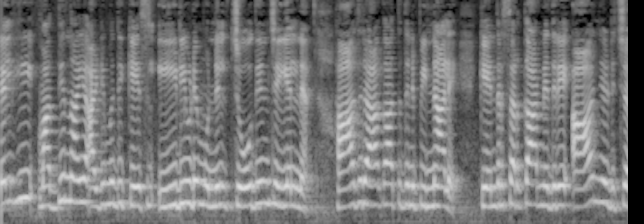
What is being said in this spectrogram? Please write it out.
ഡൽഹി മദ്യനയ അഴിമതി കേസിൽ ഇഡിയുടെ മുന്നിൽ ചോദ്യം ചെയ്യലിന് ഹാജരാകാത്തതിന് പിന്നാലെ കേന്ദ്ര സർക്കാരിനെതിരെ ആഞ്ഞടിച്ച്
